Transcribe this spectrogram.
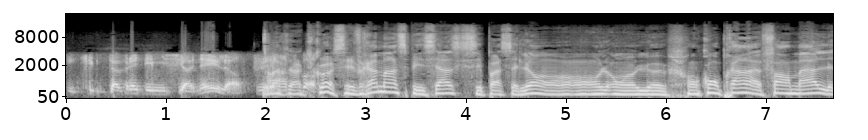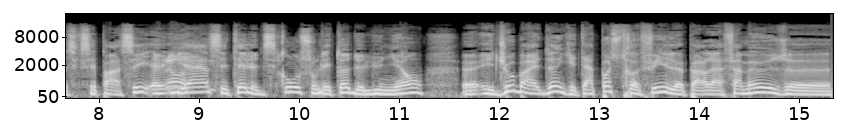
qui devrait démissionner. Là. en, tout cas, c'est vraiment spécial ce qui s'est passé là. On, on, le, on, comprend fort mal ce qui s'est passé. Euh, hier, c'était le discours sur l'état de l'Union euh, et Joe Biden qui était apostrophé par la fameuse euh,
